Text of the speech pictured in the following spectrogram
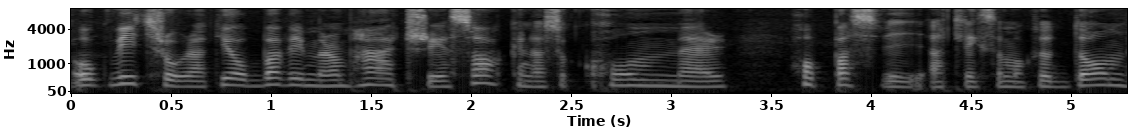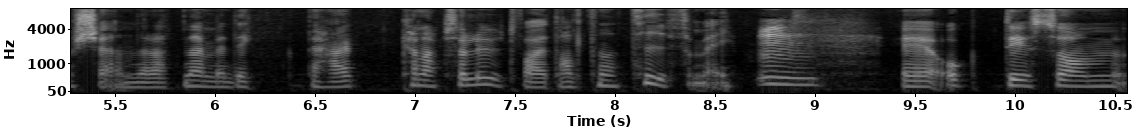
Och vi tror att jobbar vi med de här tre sakerna så kommer, hoppas vi att liksom också de känner att nej men det, det här kan absolut vara ett alternativ för mig. Eh, och det som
